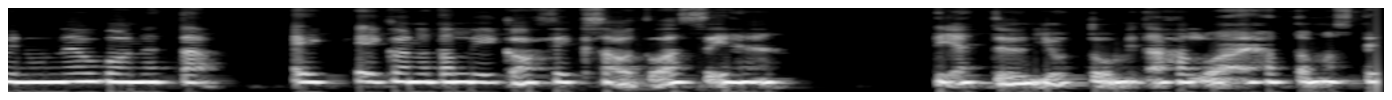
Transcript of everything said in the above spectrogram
minun neuvo on, että ei, ei kannata liikaa fiksautua siihen tiettyyn juttuun, mitä haluaa ehdottomasti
